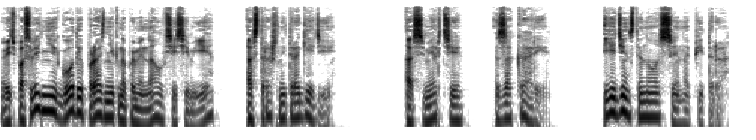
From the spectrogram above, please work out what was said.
Ведь последние годы праздник напоминал всей семье о страшной трагедии, о смерти Закари, единственного сына Питера.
